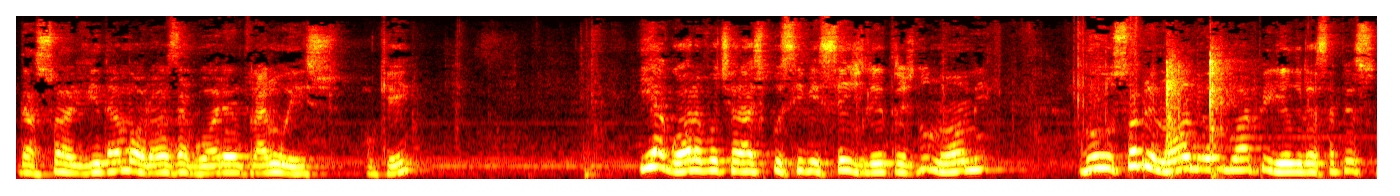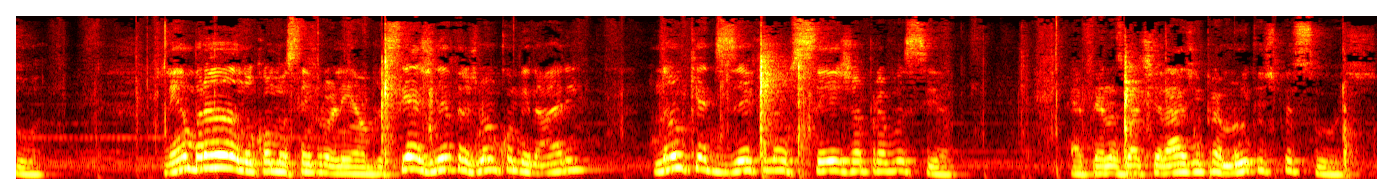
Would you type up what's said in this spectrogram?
da sua vida amorosa agora entrar no eixo, ok? E agora eu vou tirar as possíveis seis letras do nome do sobrenome ou do apelido dessa pessoa. Lembrando, como eu sempre lembro, se as letras não combinarem, não quer dizer que não seja para você. É apenas uma tiragem para muitas pessoas.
